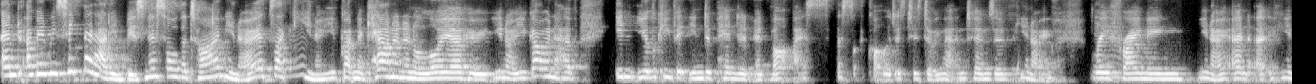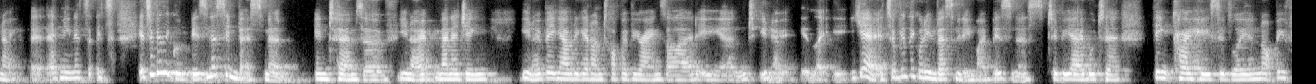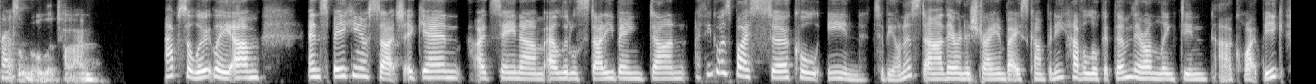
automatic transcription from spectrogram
and I mean, we see that out in business all the time. You know, it's like, you know, you've got an accountant and a lawyer who, you know, you go and have, in, you're looking for independent advice. A psychologist is doing that in terms of, you know, reframing, you know, and, uh, you know, I mean, it's, it's, it's a really good business investment in terms of, you know, managing, you know, being able to get on top of your anxiety and, you know, like, yeah, it's a really good investment in my business to be able to think cohesively and not be frazzled all the time. Absolutely. Um, and speaking of such, again, I'd seen um, a little study being done. I think it was by Circle In, to be honest. Uh, they're an Australian based company. Have a look at them. They're on LinkedIn, uh, quite big.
